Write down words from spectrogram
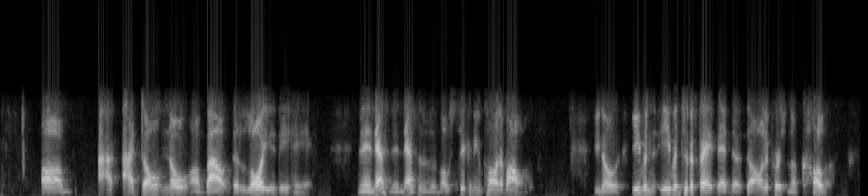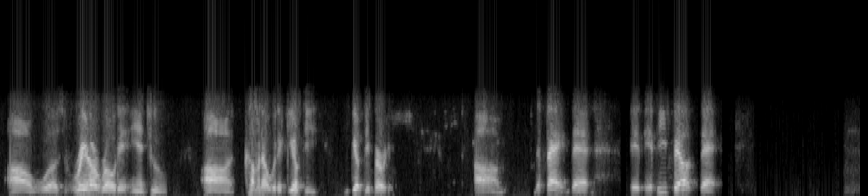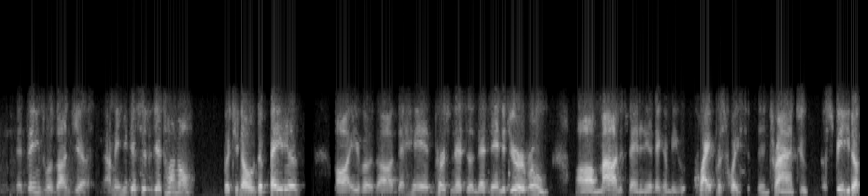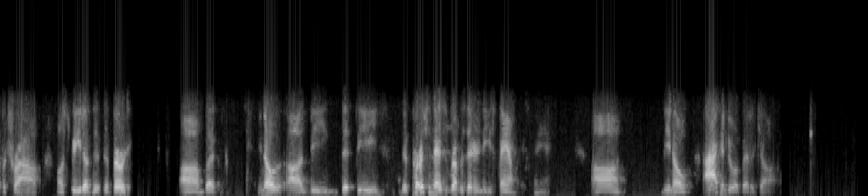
um, I I don't know about the lawyer they had, and that's and that's the most sickening part of all. You know, even even to the fact that the the only person of color uh, was railroaded into uh, coming up with a guilty guilty verdict. Um, the fact that if, if he felt that that things was unjust, I mean, he just should have just hung on. But you know, the bailiff or even uh, the head person that's uh, that's in the jury room, uh, my understanding is they can be quite persuasive in trying to speed up a trial or speed up the, the verdict. Uh, but you know, uh, the, the the the person that's representing these families, man, uh, you know, I can do a better job.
